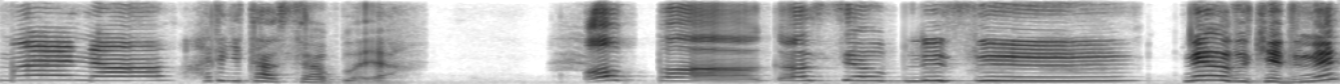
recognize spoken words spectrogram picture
Mana. Hadi git Asya ablaya. Hoppa Asya ablası. Ne adı kedinin?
